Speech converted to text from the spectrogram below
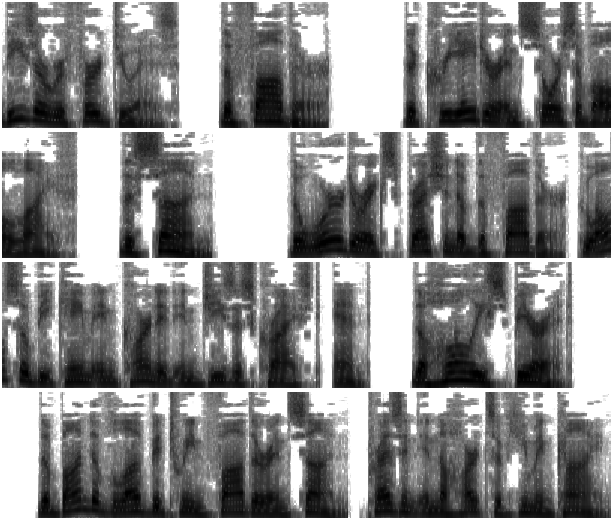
These are referred to as the Father, the creator and source of all life, the Son, the word or expression of the Father, who also became incarnate in Jesus Christ, and the Holy Spirit, the bond of love between Father and Son, present in the hearts of humankind.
